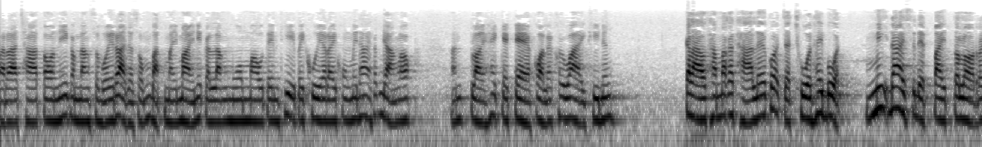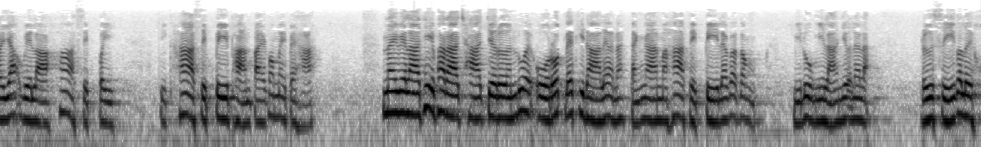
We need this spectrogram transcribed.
พระราชาตอนนี้กำลังเสวยราชสมบัติใหม่ๆนี่กำลังมัวเมาเต็มที่ไปคุยอะไรคงไม่ได้สักอย่างหรอกอันปล่อยให้แก่ๆก่อนแล้วค่อยว่าอีกทีนึง กล่าวธรรมกถาแล้วก็จะชวนให้บวชมิได้เสด็จไปตลอดระยะเวลาห้าสิบปี อีกห้าสิบปีผ่านไปก็ไม่ไปหา ในเวลาที่พระราชาเจริญด้วยโอรสและธิดาแล้วนะแต่งงานมาห้าสิบปีแล้วก็ต้องมีลูกมีหลานเยอะแล้วล่ะ ฤาษีก็เลยเห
